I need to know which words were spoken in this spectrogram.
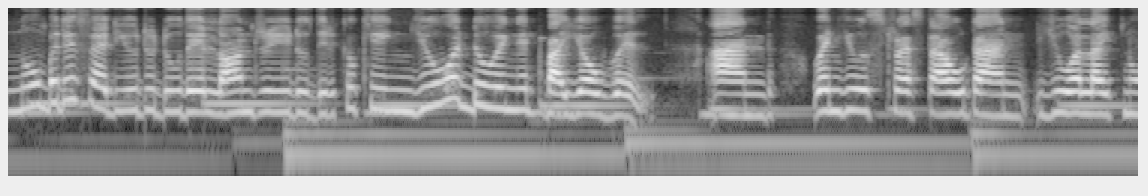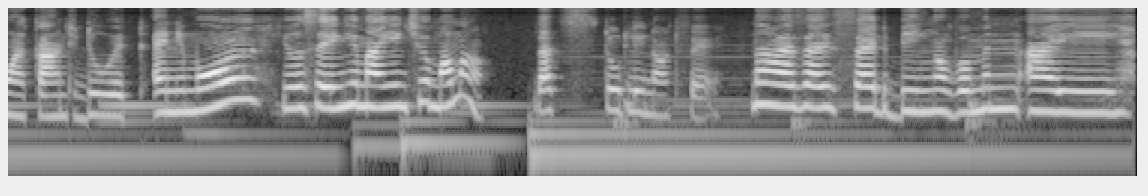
Nobody said you to do their laundry, do their cooking. You were doing it by your will. And when you were stressed out and you are like, no, I can't do it anymore, you're saying him, I ain't your mama. That's totally not fair. Now, as I said, being a woman, I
